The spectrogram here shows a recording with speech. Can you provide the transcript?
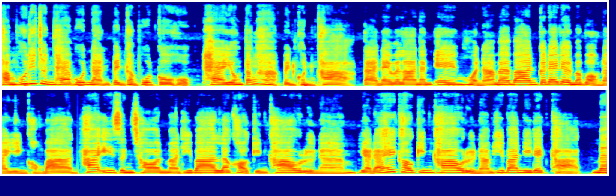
คำพูดที่จุนแทพูดนั้นเป็นคำพูดโกหก แทยงตั้งหากเป็นคนฆ่า แต่ในเวลานั้นเองหัวหน้าแม่บ้านก็ได้เดินมาบอกนายหญิงของบ้าน ถ้าอีซึงชอนมาที่บ้านแล้วขอกินข้าวหรือน้ำ อย่าได้ให้เขากินข้าวหรือน้ำที่บ้านนี้เด็ดขาด แม่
